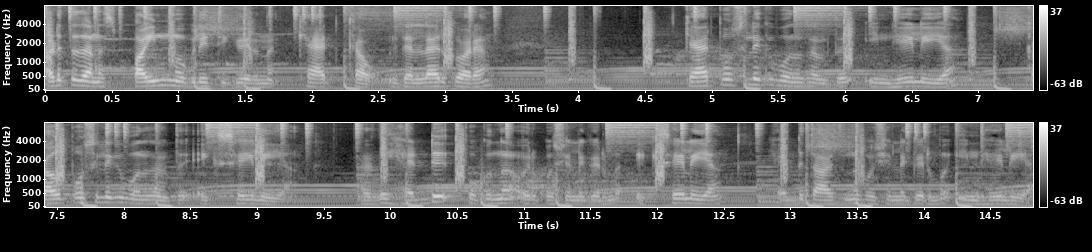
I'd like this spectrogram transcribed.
അടുത്തതാണ് സ്പൈൻ മൊബിലിറ്റിക്ക് വരുന്ന കാറ്റ് കൗ ഇതെല്ലാവർക്കും അറിയാം. കാറ്റ് പോസിലേക്ക് പോകുന്ന സമയത്ത് ഇൻഹെയിൽ ചെയ്യുക. കൗ പോസിലേക്ക് പോകുന്ന സമയത്ത് എക്സെയിൽ ചെയ്യുക. അതായത് ഹെഡ് പൊക്കുന്ന ഒരു പൊസിഷനിലേക്ക് വരുമ്പോൾ എക്സെയിൽ ചെയ്യാം ഹെഡ് താഴ്ത്തുന്ന പൊസിഷനിലേക്ക് വരുമ്പോൾ ഇൻഹെയിൽ ചെയ്യുക.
